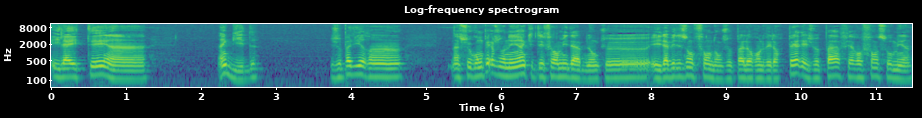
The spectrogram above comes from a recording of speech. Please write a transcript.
il a été un, un guide. Je veux pas dire un un second père, j'en ai un qui était formidable. Donc, et il avait des enfants, donc je ne veux pas leur enlever leur père et je ne veux pas faire offense aux miens.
